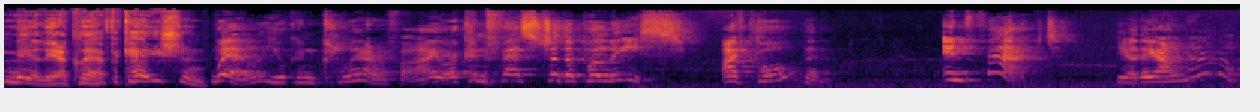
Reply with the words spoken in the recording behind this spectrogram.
Merely a clarification. Well, you can clarify or confess to the police. I've called them. In fact, here they are now.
